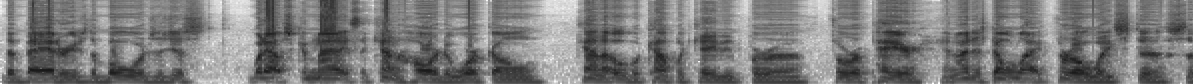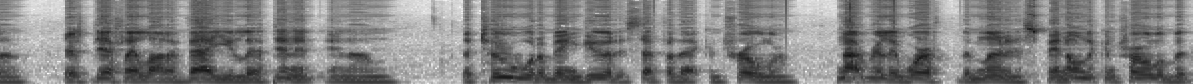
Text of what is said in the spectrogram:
the batteries, the boards are just, without schematics, they're kind of hard to work on kind of overcomplicated for uh, for repair, and I just don't like throwaway stuff. So there's definitely a lot of value left in it, and um, the tool would have been good except for that controller. Not really worth the money to spend on the controller, but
